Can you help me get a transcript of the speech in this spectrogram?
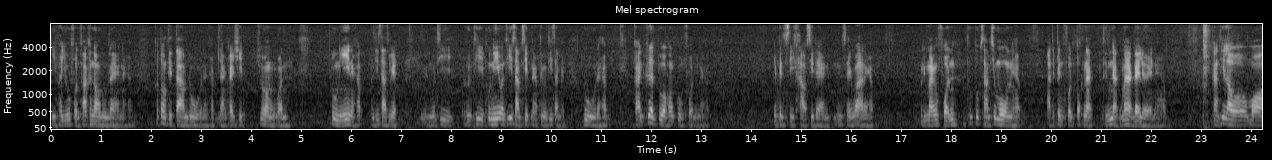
มีพายุฝนฟ้าขนองรุนแรงนะครับ ก็ต้องติดตามดูนะครับ อย่างใกล้ชิดช่วงวันพรุ่งนี้นะครับ วันที่ 31ถึงวันที่พื้นที่พรุ่งนี้วันที่ 30 นะครับ ถึงวันที่31ดูนะครับ การเคลื่อนตัวของกลุ่มฝนนะครับ ยังเป็นสีขาวสีแดงแสดงว่านะครับ ปริมาณของฝนทุก ๆ 3 ชั่วโมงนะครับ อาจจะเป็นฝนตกหนักถึงหนักมากได้เลยนะครับ การที่เรามอง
